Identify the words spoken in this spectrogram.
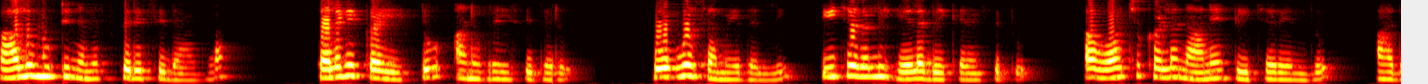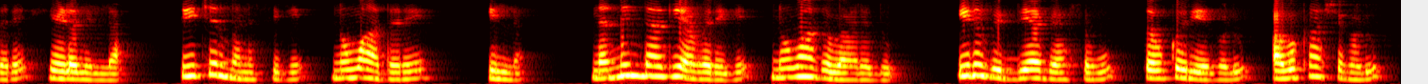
ಕಾಲು ಮುಟ್ಟಿ ನಮಸ್ಕರಿಸಿದಾಗ ತಲೆಗೆ ಕೈ ಇಟ್ಟು ಅನುಗ್ರಹಿಸಿದರು. ಹೋಗುವ ಸಮಯದಲ್ಲಿ ಟೀಚರಲ್ಲಿ ಹೇಳಬೇಕೆನಿಸಿತು. ಆ ವಾಚು ಕಳ್ಳ ನಾನೇ ಟೀಚರ್ ಎಂದು, ಆದರೆ ಹೇಳಲಿಲ್ಲ. ಟೀಚರ್ ಮನಸ್ಸಿಗೆ ನೋವಾದರೆ ಇಲ್ಲ. ನನ್ನಿಂದಾಗಿ ಅವರಿಗೆ ನೋವಾಗಬಾರದು. ಇದು ವಿದ್ಯಾಭ್ಯಾಸವು, ಸೌಕರ್ಯಗಳು, ಅವಕಾಶಗಳು,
